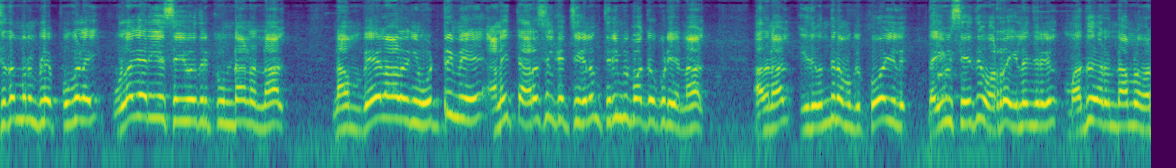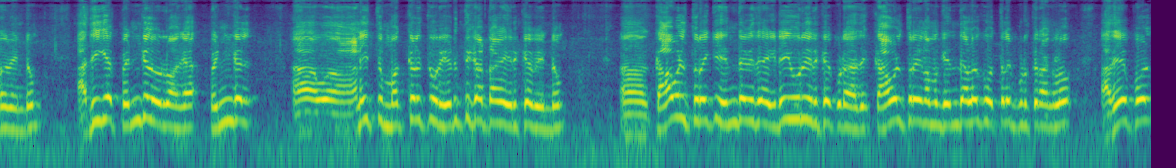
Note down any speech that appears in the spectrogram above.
சிதம்பரம் பிள்ளை புகழை உலகறிய செய்வதற்கு உண்டான நாள். நாம் வேளாளர்களின் ஒற்றுமையை அனைத்து அரசியல் கட்சிகளும் திரும்பி பார்க்கக்கூடிய நாள். அதனால் இது வந்து நமக்கு கோயில். தயவு செய்து வர்ற இளைஞர்கள் மது அருந்தாமல் வர வேண்டும். அதிக பெண்கள் வருவாங்க. பெண்கள் அனைத்து மக்களுக்கு ஒரு எடுத்துக்காட்டாக இருக்க வேண்டும். காவல்துறைக்கு எந்தவித இடையூறும் இருக்கக்கூடாது. காவல்துறை நமக்கு எந்த அளவுக்கு ஒத்துழைப்பு கொடுக்குறாங்களோ அதே போல்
